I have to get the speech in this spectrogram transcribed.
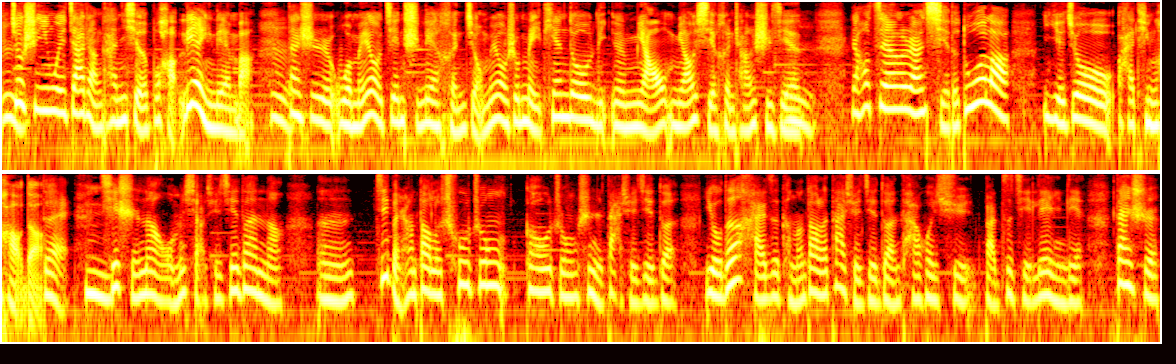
嗯就是因为家长看你写的不好，练一练吧。嗯但是我没有坚持练很久，没有说每天都描描写很长时间，嗯，然后自然而然写的多了，也就还挺好的。对。嗯，其实呢，我们小学阶段呢，嗯，基本上到了初中、高中甚至大学阶段，有的孩子可能到了大学阶段，他会去把自己练一练。但是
